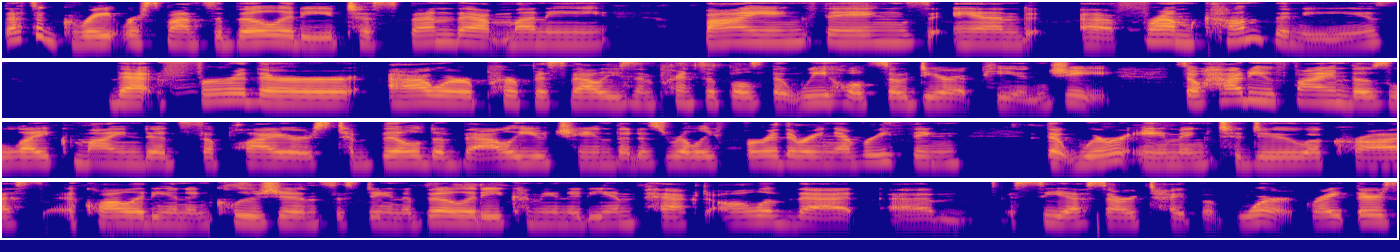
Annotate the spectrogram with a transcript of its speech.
that's a great responsibility to spend that money buying things and uh, from companies that further our purpose values and principles that we hold so dear at p&g so how do you find those like-minded suppliers to build a value chain that is really furthering everything that we're aiming to do across equality and inclusion sustainability community impact all of that um, csr type of work right? There's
